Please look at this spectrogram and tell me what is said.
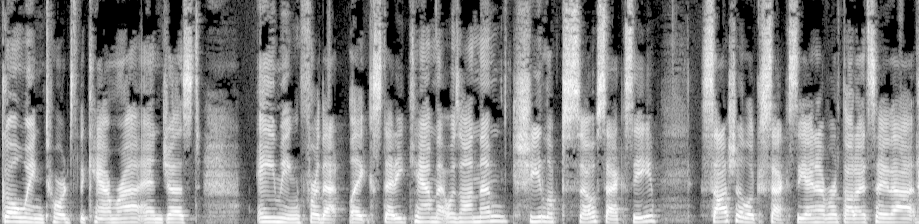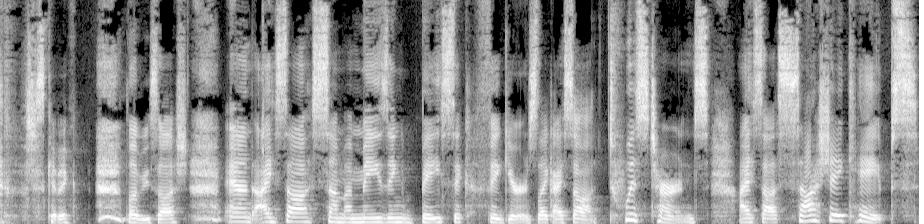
going towards the camera and just aiming for that like steady cam that was on them. She looked so sexy. Sasha looked sexy. I never thought I'd say that. just kidding. Love you, Sash. And I saw some amazing basic figures. Like I saw twist turns. I saw sashay capes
